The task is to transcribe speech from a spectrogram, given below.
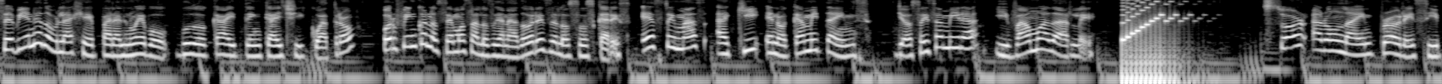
¿Se viene doblaje para el nuevo Budokai Tenkaichi 4? Por fin conocemos a los ganadores de los Oscars. Esto y más aquí en Okami Times. Yo soy Samira y vamos a darle. Sword Art Online Progressive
